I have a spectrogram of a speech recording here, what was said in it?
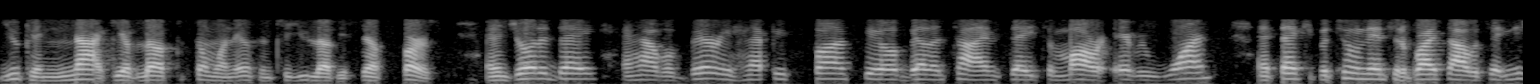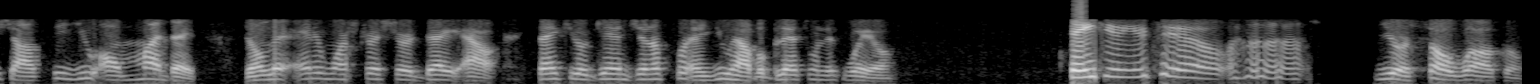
you cannot give love to someone else until you love yourself first. Enjoy the day and have a very happy, fun filled Valentine's Day tomorrow, everyone. And thank you for tuning in to the Bright Side with Technisha. I'll see you on Monday. Don't let anyone stress your day out. Thank you again, Jennifer, and you have a blessed one as well. Thank you, you too. You're so welcome.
